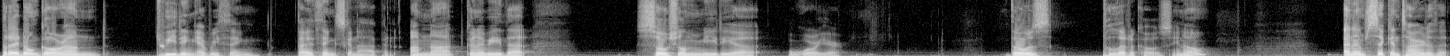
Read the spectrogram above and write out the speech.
But I don't go around tweeting everything that I think is going to happen. I'm not going to be that social media warrior. Those politicos, you know? And I'm sick and tired of it.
